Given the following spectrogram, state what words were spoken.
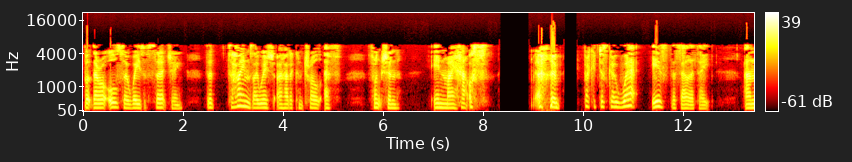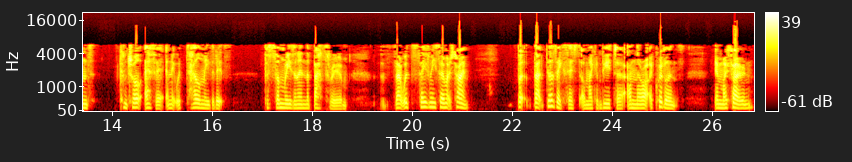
But there are also ways of searching. Times I wish I had a control F function in my house. if I could just go, where is the sellotape? And control F it and it would tell me that it's for some reason in the bathroom. That would save me so much time. But that does exist on my computer and there are equivalents in my phone.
